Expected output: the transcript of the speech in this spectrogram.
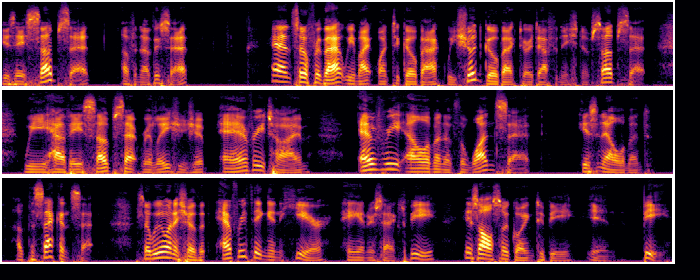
is a subset of another set, And so for that, we might want to go back, we should go back to our definition of subset. We have a subset relationship every time every element of the one set is an element of the second set. So we want to show that everything in here, A intersects B, is also going to be in B.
